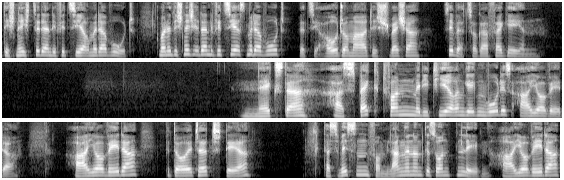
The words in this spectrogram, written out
dich nicht zu identifizieren mit der Wut. Wenn du dich nicht identifizierst mit der Wut, wird sie automatisch schwächer, sie wird sogar vergehen. Nächster Aspekt von Meditieren gegen Wut ist Ayurveda. Ayurveda bedeutet der das Wissen vom langen und gesunden Leben. Ayurveda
